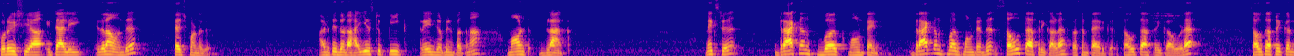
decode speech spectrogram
கொரேஷியா இட்டாலி இதெல்லாம் வந்து டச் பண்ணுது. அடுத்து இதோட ஹையஸ்ட் பீக் ரேஞ்ச் அப்படின்னு பார்த்தோன்னா Mount Blanc next Drakensberg mountain Drakensberg mountain வந்து சவுத் ஆஃப்ரிக்காவில் ப்ரெசென்ட் ஆகிருக்கு சவுத் ஆஃப்ரிக்காவோட சவுத் ஆஃப்ரிக்கன்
